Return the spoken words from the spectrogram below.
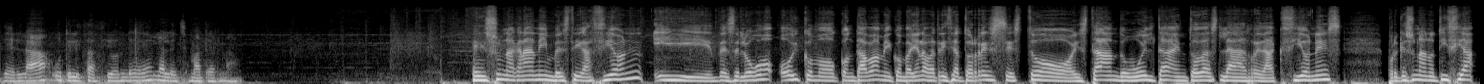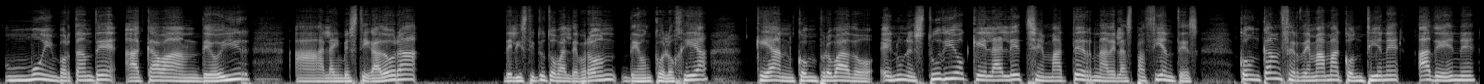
de la utilización de la leche materna. Es una gran investigación y desde luego hoy, como contaba mi compañera Patricia Torres, esto está dando vuelta en todas las redacciones porque es una noticia muy importante. Acaban de oír a la investigadora del Instituto Valdebrón de Oncología que han comprobado en un estudio que la leche materna de las pacientes con cáncer de mama contiene ADN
